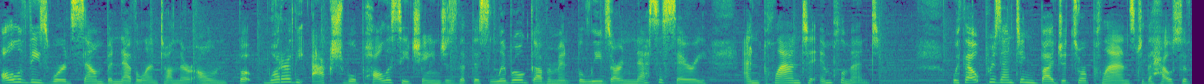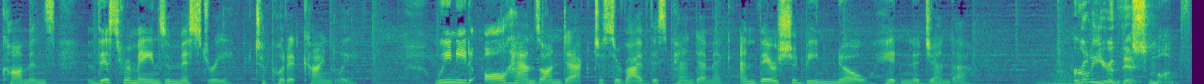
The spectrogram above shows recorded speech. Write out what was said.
All of these words sound benevolent on their own, but what are the actual policy changes that this Liberal government believes are necessary and plan to implement? Without presenting budgets or plans to the House of Commons, this remains a mystery, to put it kindly. We need all hands on deck to survive this pandemic, and there should be no hidden agenda. Earlier this month,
